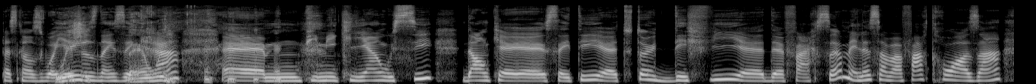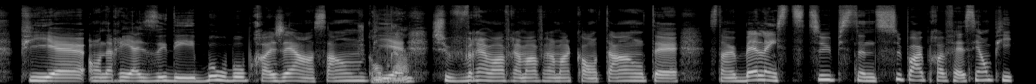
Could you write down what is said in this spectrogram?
parce qu'on se voyait juste dans les ben écrans. puis mes clients aussi. Donc, ça a été tout un défi de faire ça. Mais là, ça va faire trois ans. Puis, on a réalisé des beaux, beaux projets ensemble. Je puis, je suis vraiment, vraiment, vraiment contente. c'est un bel institut, puis c'est une super profession. Puis,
